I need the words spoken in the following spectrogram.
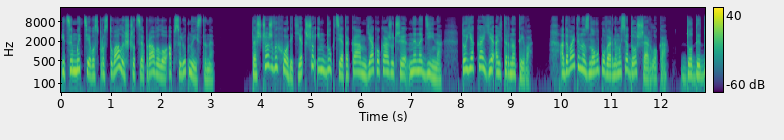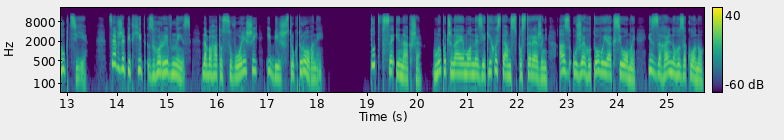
І цим миттєво спростували, що це правило абсолютно істинне. Та що ж виходить, якщо індукція така, м'яко кажучи, ненадійна, то яка є альтернатива? А давайте на знову повернемося до Шерлока, до дедукції. Це вже підхід згори вниз, набагато суворіший і більш структурований. Тут все інакше. Ми починаємо не з якихось там спостережень, а з уже готової аксіоми, із загального закону.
